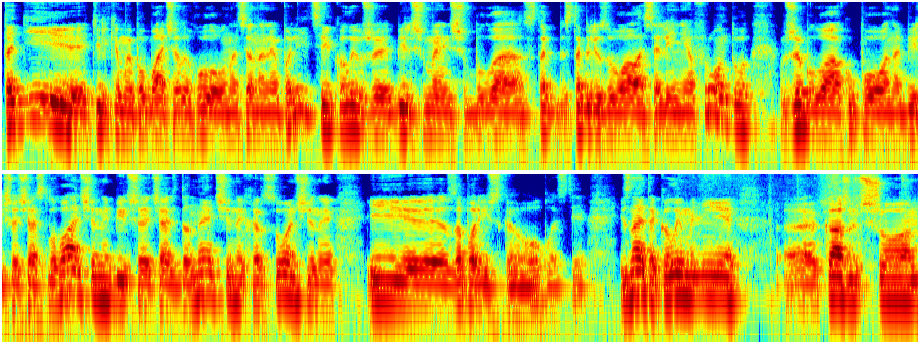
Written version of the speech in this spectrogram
Тоді тільки ми побачили голову національної поліції, коли вже більш-менш була стабілізувалася лінія фронту, вже була окупована більша часть Луганщини, більша часть Донеччини, Херсонщини і Запорізької області. І знаєте, коли мені кажуть, що,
